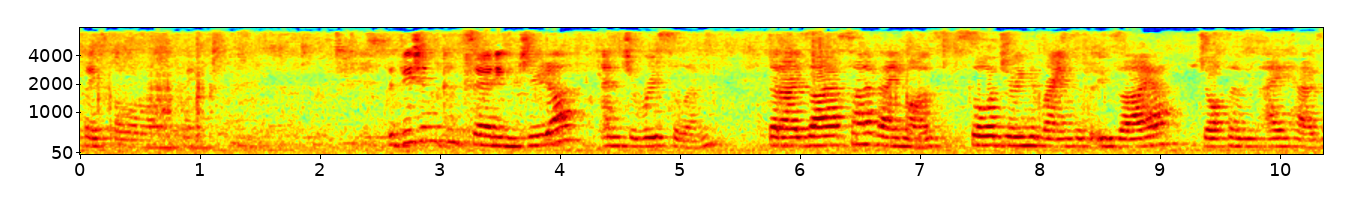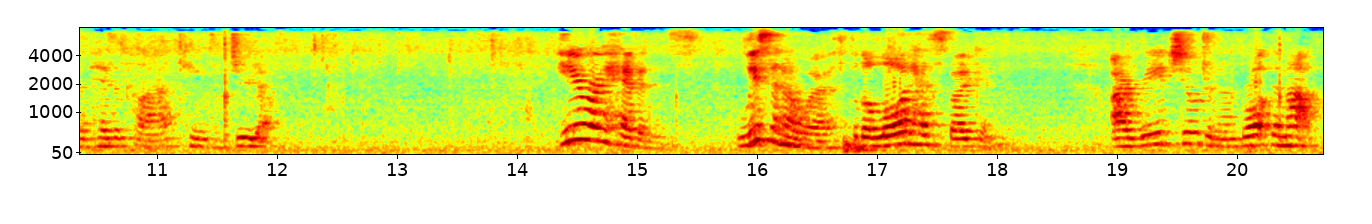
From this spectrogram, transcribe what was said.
Please follow along with me. The vision concerning Judah and Jerusalem that Isaiah son of Amos saw during the reigns of Uzziah, Jotham, Ahaz, and Hezekiah, kings of Judah. Hear, O heavens, listen, O earth, for the Lord has spoken. I reared children and brought them up,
